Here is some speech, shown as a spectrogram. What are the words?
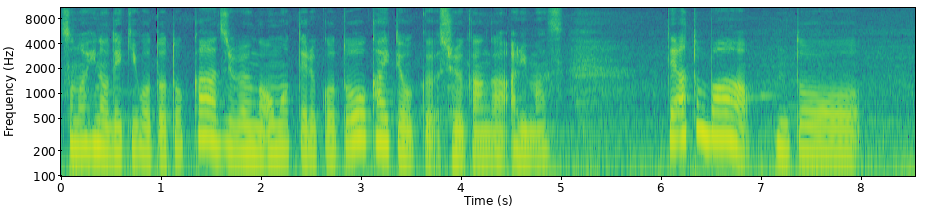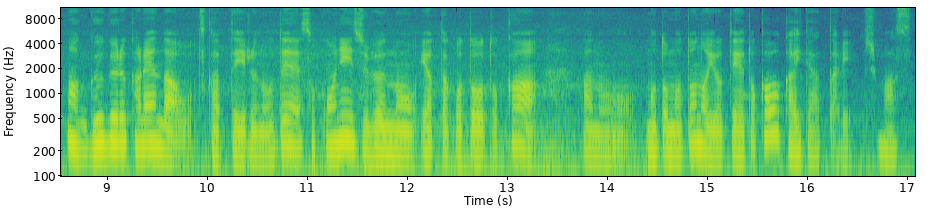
その日の出来事とか自分が思ってることを書いておく習慣があります。であとは、うんとまあ、Google カレンダーを使っているのでそこに自分のやったこととかもともとの予定とかは書いてあったりします。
